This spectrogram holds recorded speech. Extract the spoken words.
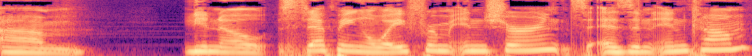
um, you know, stepping away from insurance as an income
